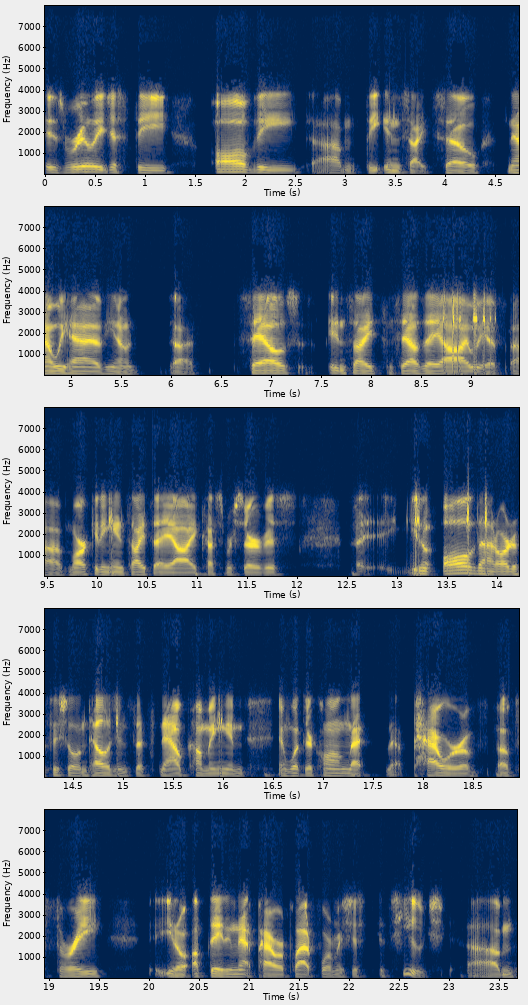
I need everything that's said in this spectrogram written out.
is really just the all the um, the insights. So now we have you know uh, sales insights and sales AI. We have uh, marketing insights AI, customer service. Uh, you know all of that artificial intelligence that's now coming in and what they're calling that that power of of three you know, updating that power platform is just it's huge. Um,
